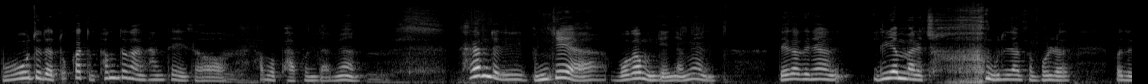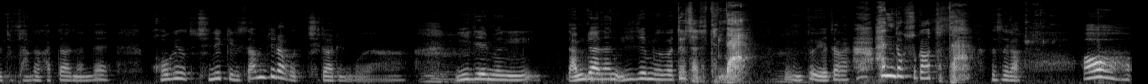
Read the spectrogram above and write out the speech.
모두 다 똑같은 평등한 상태에서 음. 한번 봐본다면 음, 사람들이 문제야. 뭐가 문제냐면 내가 그냥 1년 만에 처음 우리 남편 몰래 어딜 좀 잠깐 갔다 왔는데 거기서 지네끼리 쌈질하고 지랄인 거야. 음. 이재명이 남자는 이재명이 어쩌다 된다. 그럼 또 여자가 한덕수가 어떻다. 그래서 내가 어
